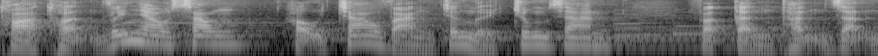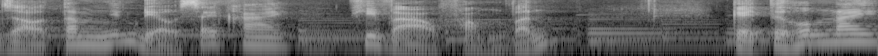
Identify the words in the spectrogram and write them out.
Thỏa thuận với nhau xong, Hậu trao vàng cho người trung gian và cẩn thận dặn dò Tâm những điều sẽ khai khi vào phỏng vấn. Kể từ hôm nay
